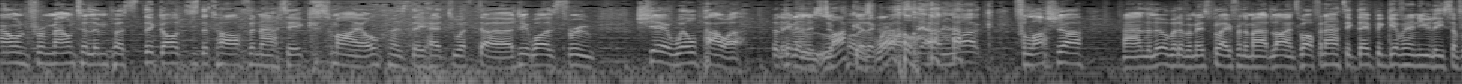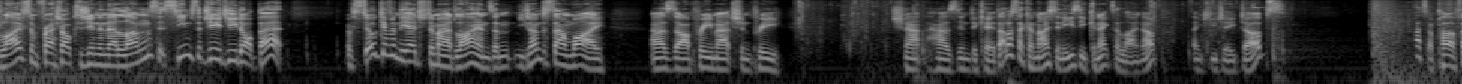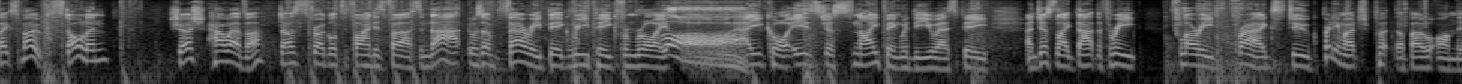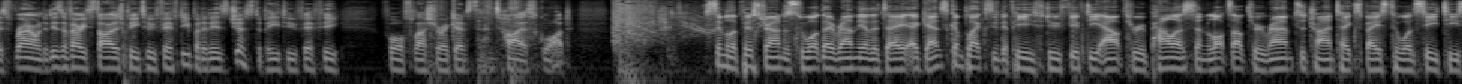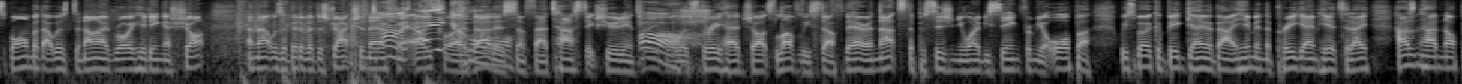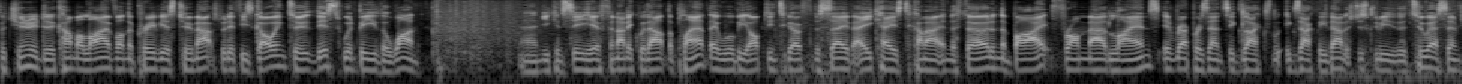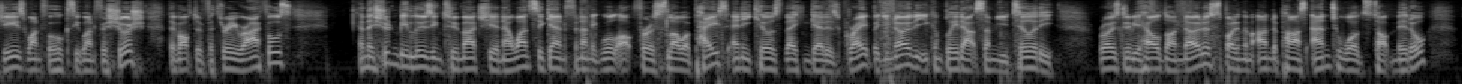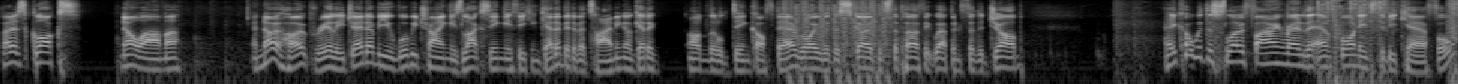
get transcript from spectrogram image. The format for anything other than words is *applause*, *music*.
Down from Mount Olympus, the gods that are Fnatic smile as they head to a third. It was through sheer willpower that they Even managed to luck pull it as across. well. yeah, *laughs* luck, flusher, and a little bit of a misplay from the Mad Lions. Well, Fnatic, they've been given a new lease of life, some fresh oxygen in their lungs. It seems that GG.bet have still given the edge to Mad Lions, and you can understand why, as our pre-match and pre-chat has indicated. That looks like a nice and easy connector lineup. Thank you, J Dubs. That's a perfect smoke. Stolen. Sjuush, however, does struggle to find his first, and that was a very big repeak from roeJ. Oh, Acor is just sniping with the USP. And just like that, the three flurried frags do pretty much put the bow on this round. It is a very stylish P250, but it is just a P250 for Flasher against an entire squad. Similar piss round as to what they ran the other day against Complexity, the P250 out through Palace and lots up through ramp to try and take space towards CT spawn, but that was denied. roeJ hitting a shot, and that was a bit of a distraction there Damn for it, Acor. That some fantastic shooting. Three Oh. bullets, three headshots, lovely stuff there, and that's the precision you want to be seeing from your Orpa. We spoke a big game about him in the pregame here today. Hasn't had an opportunity to come alive on the previous two maps, but if he's going to, this would be the one. And you can see here, Fnatic without the plant, they will be opting to go for the save. AKs to come out in the third, and the buy from Mad Lions, it represents exactly exactly that. It's just going to be the two SMGs, one for HooXi, one for Sjuush. They've opted for three rifles. And they shouldn't be losing too much here. Now, once again, Fnatic will opt for a slower pace. Any kills they can get is great, but you know that you can bleed out some utility. roeJ's going to be held on notice, spotting them underpass and towards top middle. But it's Glocks, no armor, and no hope, really. JW will be trying his luck, seeing if he can get a bit of a timing or get a odd little dink off there. roeJ with the scope, it's the perfect weapon for the job. Acor with the slow firing rate of the M4 needs to be careful.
